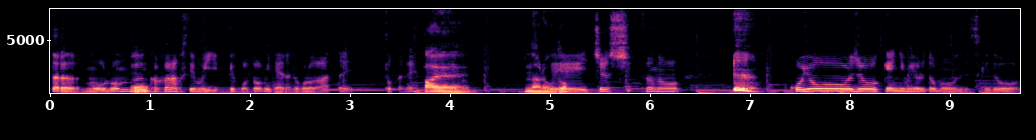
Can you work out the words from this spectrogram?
たらもう論文書かなくてもいいってこと？みたいなところがあったりとかね。はい。なるほど。で一応し、その、雇用条件にもよると思うんですけど、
